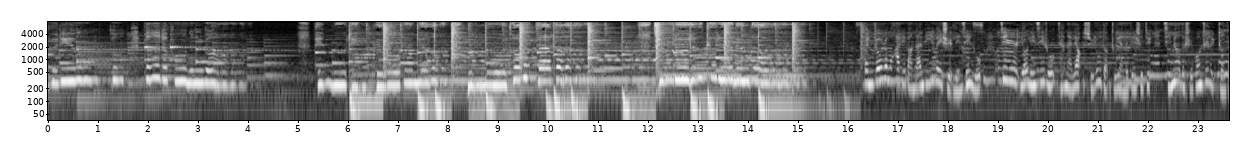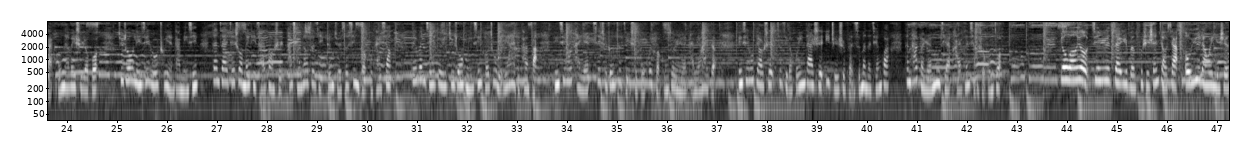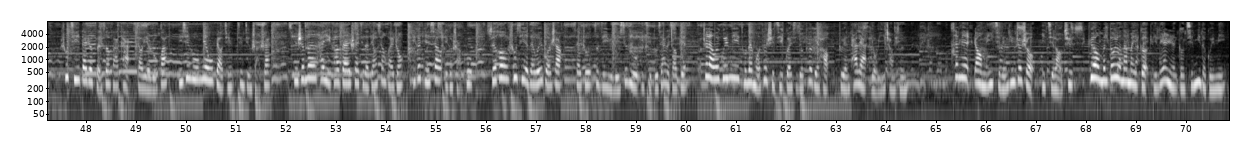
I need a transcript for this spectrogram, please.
그리움도 바라보는 걸 빗물이 흐르면 눈물도 따라 주르륵 흐르는 걸 本周热门话题榜单第一位是林心如。近日，由林心如、贾乃亮、徐璐等主演的电视剧《奇妙的时光之旅》正在湖南卫视热播。 剧中，林心如出演大明星，但在接受媒体采访时，她强调自己跟角色性格不太像。被问及对于剧中明星和助理恋爱的看法，林心如坦言，现实中自己是不会和工作人员谈恋爱的。林心如表示，自己的婚姻大事一直是粉丝们的牵挂，但她本人目前还很享受工作。有网友近日在日本富士山脚下偶遇两位女神，舒淇戴着粉色发卡，笑靥如花；林心如面无表情，静静耍帅。女神们还倚靠在帅气的雕像怀中，一个甜笑，一个耍酷。随后，舒淇也在微博上晒出自己与林心如一起度假的照片。这两位闺蜜从在模特时期关系就特别好，祝愿她俩友谊长存。下面让我们一起聆听这首《一起老去》，愿我们都有那么一个比恋人更亲密的闺蜜。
